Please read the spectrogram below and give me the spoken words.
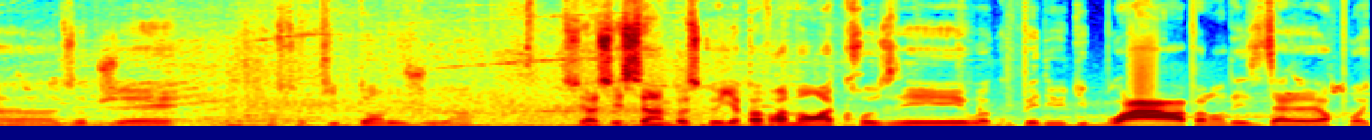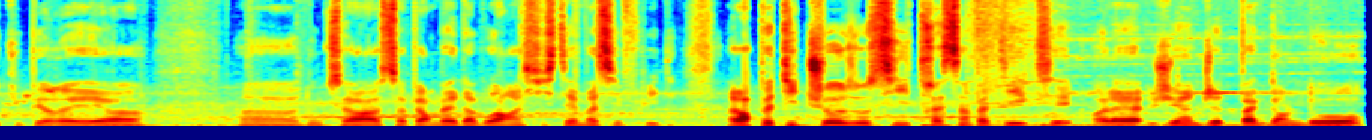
euh, objets constructibles dans le jeu. hein. C'est assez simple parce qu'il n'y a pas vraiment à creuser ou à couper du, bois pendant des heures pour récupérer. euh, donc ça, ça permet d'avoir un système assez fluide. Alors petite chose aussi très sympathique, c'est voilà, j'ai un jetpack dans le dos.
